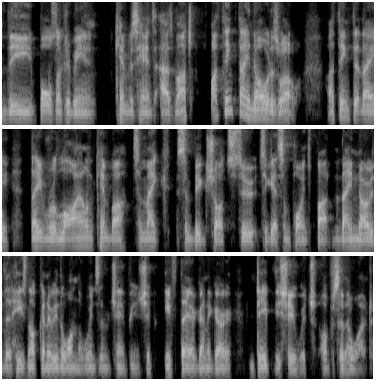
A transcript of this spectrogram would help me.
the ball's not going to be in Kemba's hands as much. I think they know it as well. I think that they they rely on Kemba to make some big shots to to get some points, but they know that he's not going to be the one that wins them a championship if they are going to go deep this year, which obviously they won't.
